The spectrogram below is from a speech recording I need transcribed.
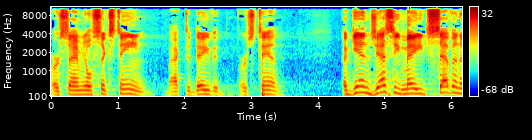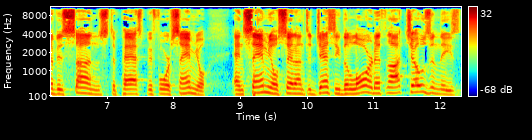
1 Samuel 16, back to David, verse 10. Again, Jesse made seven of his sons to pass before Samuel. And Samuel said unto Jesse, the Lord hath not chosen these.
